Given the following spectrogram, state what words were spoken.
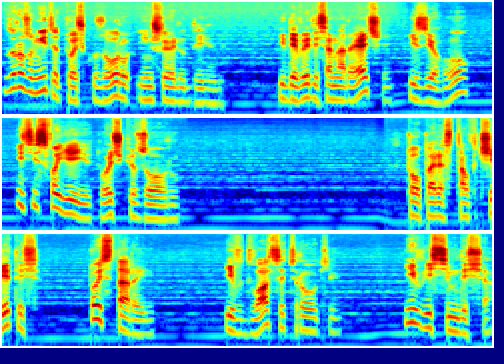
зрозуміти точку зору іншої людини і дивитися на речі із його і зі своєї точки зору. Хто перестав вчитись, той старий і в 20 років, і в 80.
